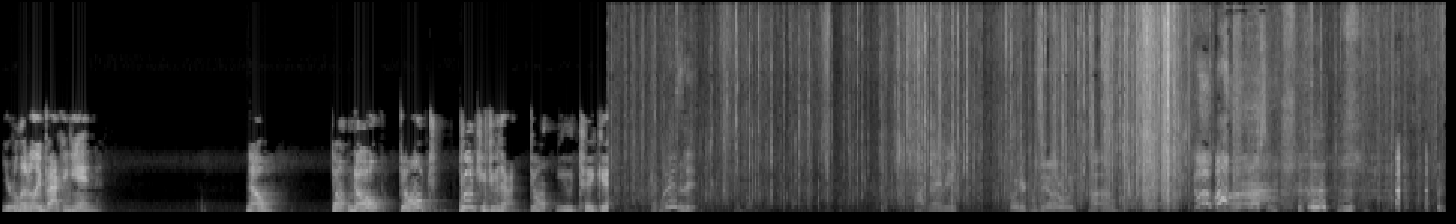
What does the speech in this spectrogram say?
You're literally back again. No. Don't, no, don't, don't you do that. Don't you take it. What is it? Hi, baby. Oh, here comes the other one. Uh-oh. Oh, you little bastard.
